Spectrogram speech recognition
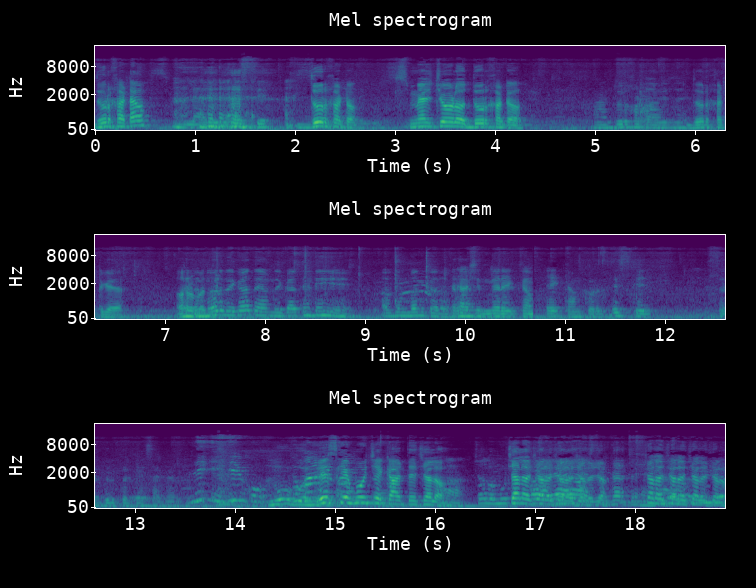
दूर खटाओ? दूर खटो। स्मेल छोड़ो दूर खटो। हाँ दूर खटाओ इसे। दूर खट गया। और बता। दिखाते हम दिखाते नहीं है। अब तुम बंद करो। राशिद मेरा एक काम एक काम करो इसके सर बिल्कुल ऐसा कर मुँह बोल। इसके मुँह से काटते चलो। हाँ। चलो मुझे चलो चलो चलो चलो चलो। चलो चलो चलो चलो।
